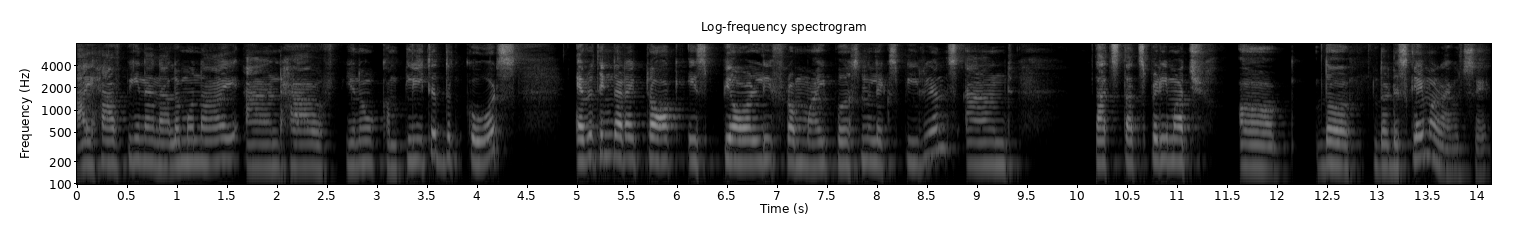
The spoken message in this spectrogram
I have been an alumni and have, you know, completed the course everything that i talk is purely from my personal experience and that's that's pretty much uh, the the disclaimer i would say.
